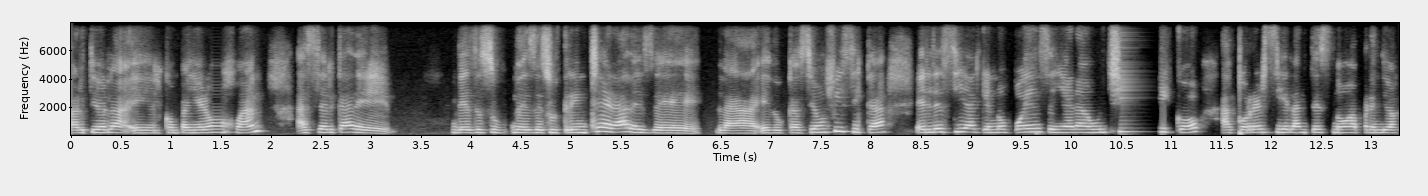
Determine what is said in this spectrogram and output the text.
compartió el compañero Juan acerca de desde su, desde su trinchera, desde la educación física, él decía que no puede enseñar a un chico a correr si él antes no aprendió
